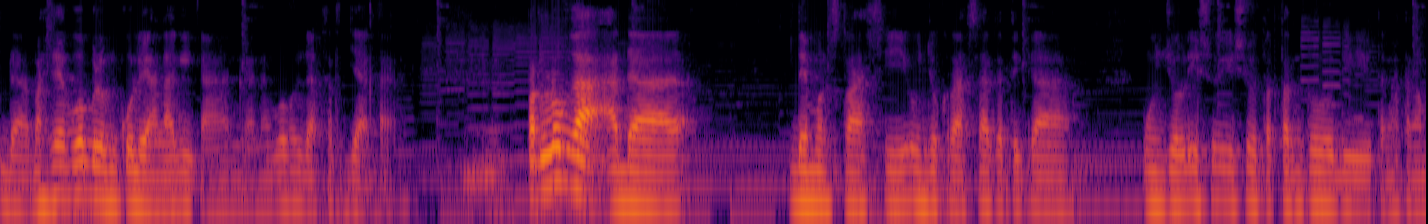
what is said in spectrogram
udah maksudnya gue belum kuliah lagi kan karena gue udah kerja kan. Perlu nggak ada demonstrasi unjuk rasa ketika muncul isu-isu tertentu di tengah-tengah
